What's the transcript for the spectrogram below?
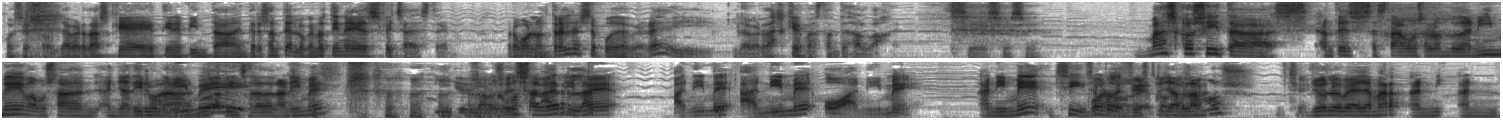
pues eso, la verdad es que tiene pinta interesante. Lo que no tiene es fecha de estreno. Pero bueno, el tráiler se puede ver, ¿eh? Y, y la verdad es que es bastante salvaje. Sí, sí, sí. Más cositas. Antes estábamos hablando de anime, vamos a añadir una Anime. nueva pincelada al anime. Y Vamos, a ver la anime, anime, o anime. anime. Sí, Se bueno, puede decir esto ya hablamos. Sí. Yo le voy a llamar ani- an-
